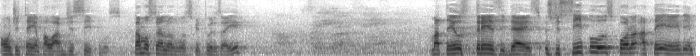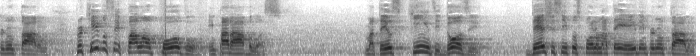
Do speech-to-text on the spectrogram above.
onde tem a palavra discípulos. Está mostrando as escrituras aí? Mateus 13, 10. Os discípulos foram até ele e perguntaram: Por que você fala ao povo em parábolas? Mateus 15, 12. Dez discípulos foram até ele e perguntaram:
